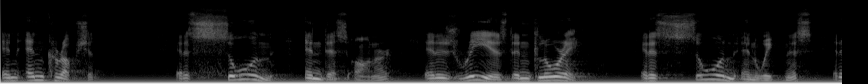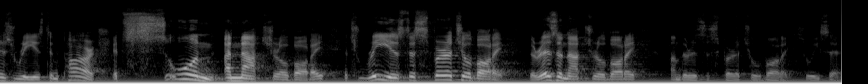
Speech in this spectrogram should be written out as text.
in incorruption. It is sown in dishonor, it is raised in glory. It is sown in weakness, it is raised in power. It's sown a natural body, it's raised a spiritual body. There is a natural body and there is a spiritual body, so he says.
